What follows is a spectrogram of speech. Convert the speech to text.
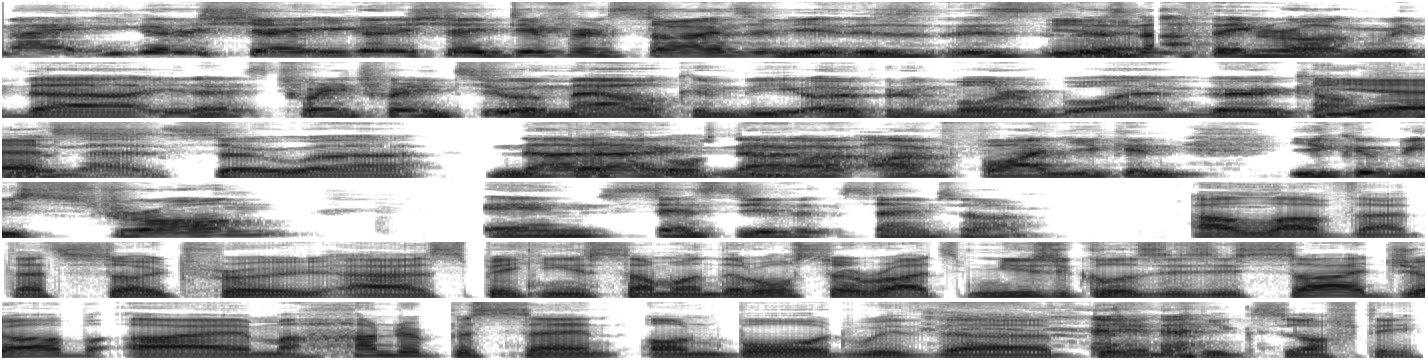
Mate, you got to show you got to show different sides of you. There's there's, Yeah. there's nothing wrong with uh, you know it's 2022. A male can be open and vulnerable. I am very comfortable Yes. in that. So uh, no, That's no, awesome. no, I, I'm fine. You can you can be strong and sensitive at the same time. I love that. That's so true. Uh, speaking as someone that also writes musicals as his side job, I'm 100% on board with uh, being a big softie.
